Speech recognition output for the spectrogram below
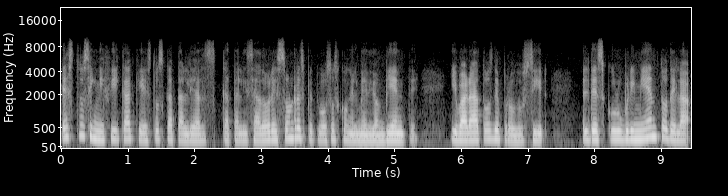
Esto significa que estos catalizadores son respetuosos con el medio ambiente y baratos de producir el descubrimiento de la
